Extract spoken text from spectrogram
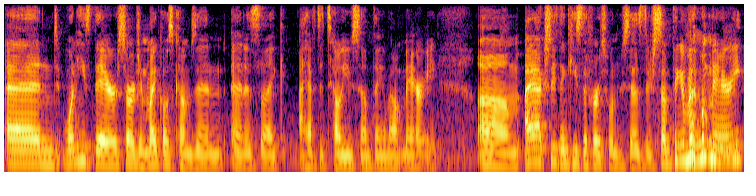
and when he's there, Sergeant Michaels comes in and is like, "I have to tell you something about Mary." Um, I actually think he's the first one who says there's something about Mary.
